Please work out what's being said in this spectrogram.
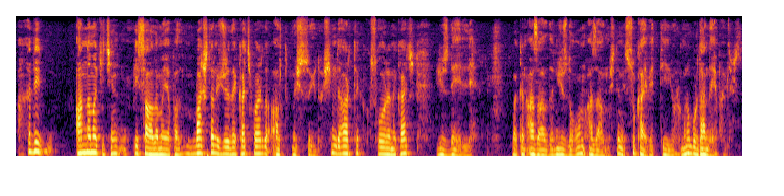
Hadi anlamak için bir sağlama yapalım. Baştan hücrede kaç vardı? 60 suydu. Şimdi artık su oranı kaç? %50. Bakın azaldığını %10 azalmış değil mi? Su kaybettiği yorumunu buradan da yapabiliriz.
